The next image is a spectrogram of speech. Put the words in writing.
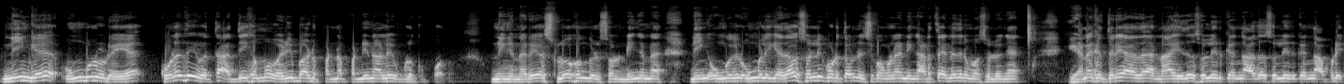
நீங்கள் உங்களுடைய குலதெய்வத்தை அதிகமாக வழிபாடு பண்ண பண்ணினாலே உங்களுக்கு போதும். நீங்கள் நிறைய ஸ்லோகங்கள் சொல்லணும் நீங்கள் ந- நீங்கள் உங்களுக்கு உங்களுக்கு ஏதாவது சொல்லி கொடுத்தோன்னு வச்சுக்கோங்களேன் நீங்கள் அடுத்த என்ன தெரியுமா சொல்லுவீங்க? எனக்கு தெரியாதா? நான் இதை சொல்லியிருக்கேங்க அதை சொல்லியிருக்கேங்க அப்படி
